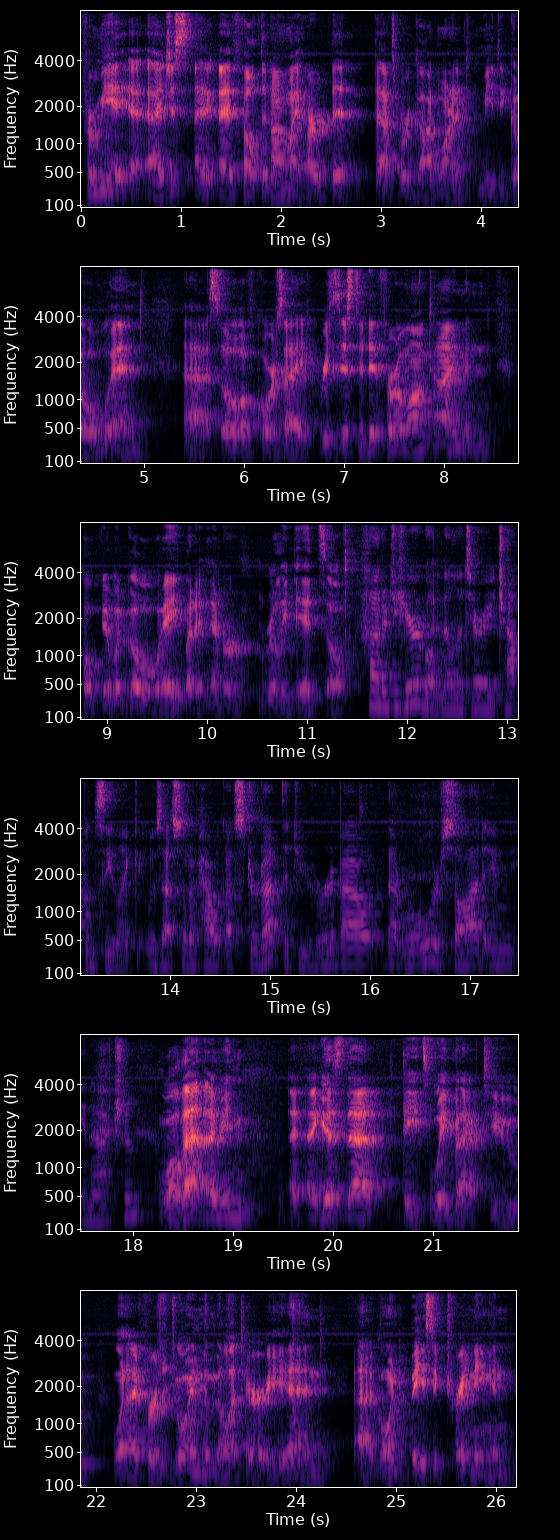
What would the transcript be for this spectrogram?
for me, I, I just I, I felt it on my heart that that's where God wanted me to go, and uh, so of course I resisted it for a long time and hoped it would go away, but it never really did. So How did you hear about military chaplaincy? Like, was that sort of how it got stirred up? That you heard about that role or saw it in in action? Well, that I mean, I, I guess that dates way back to when I first joined the military and uh, going to basic training and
